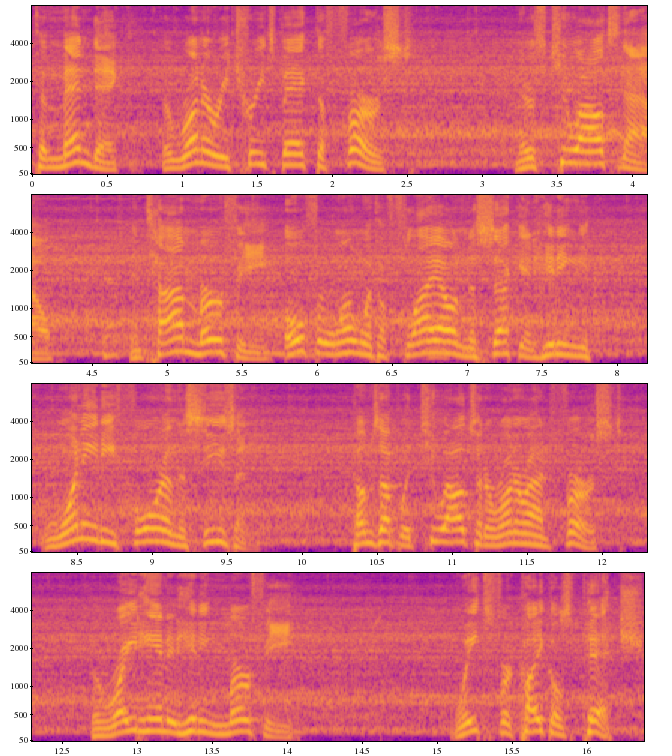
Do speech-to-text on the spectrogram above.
to Mendick. The runner retreats back to first. There's two outs now. And Tom Murphy, 0 for 1 with a flyout in the second, hitting 184 in the season. Comes up with two outs and a runner on first. The right handed hitting Murphy waits for Keuchel's pitch.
